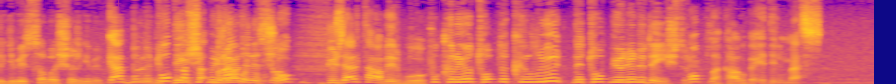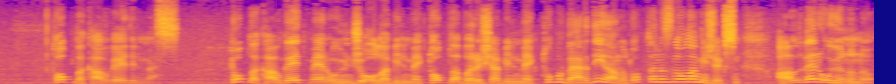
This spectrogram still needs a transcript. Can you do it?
gibi, savaşır gibi. ya bu, Böyle bu topla değişik bravo, mücadelesi var. çok güzel tabir bu. Bu kırıyor, top da kırılıyor ve top yönünü değiştiriyor. Topla kavga edilmez. Topla kavga edilmez. Topla kavga etmeyen oyuncu olabilmek, topla barışabilmek, topu verdiğin anda toptan hızlı olamayacaksın. Alver oyununu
